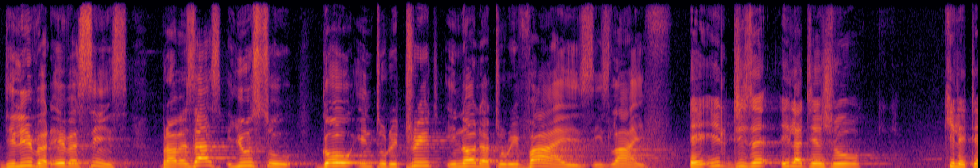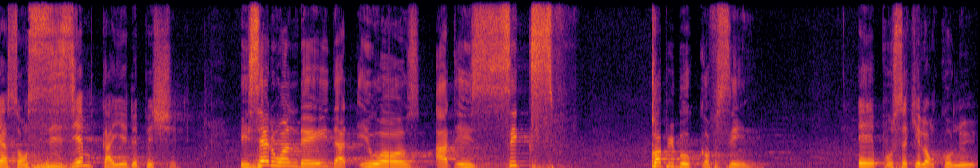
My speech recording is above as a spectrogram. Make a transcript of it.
delivered ever since. Brother Zaz used to go into retreat in order to revise his life. Et il disait, il a dit un jour qu'il était à son sixième cahier de péché. He said one day that he was at his sixth copybook of sin. Et pour ceux qui l'ont connu,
